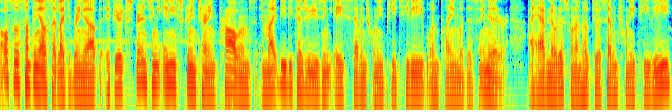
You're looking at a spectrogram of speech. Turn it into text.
Also, something else I'd like to bring up, if you're experiencing any screen tearing problems, it might be because you're using a 720p TV when playing with this emulator. I have noticed when I'm hooked to a 720 TV,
